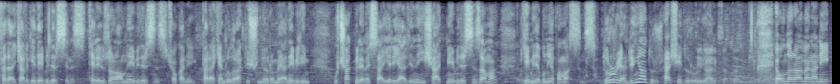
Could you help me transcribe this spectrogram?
fedakarlık edebilirsiniz. Televizyon almayabilirsiniz. Çok hani perakende olarak düşünüyorum. Veya ne bileyim uçak bile mesela yeri geldiğinde inşa etmeyebilirsiniz ama gemide bunu yapamazsınız. Durur yani dünya durur. Her şey durur yani. E ona rağmen hani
